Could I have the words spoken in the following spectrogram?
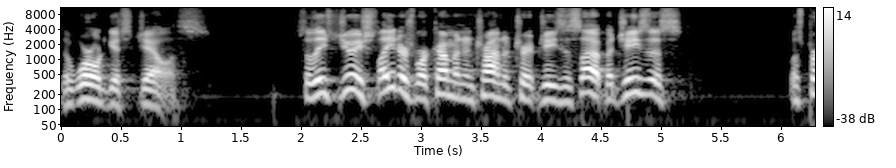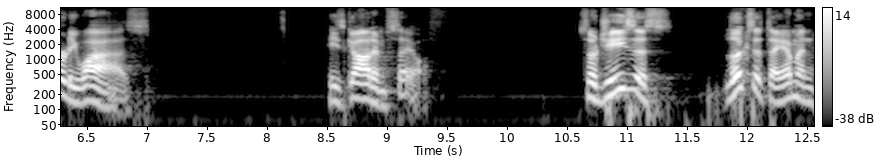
The world gets jealous. So these Jewish leaders were coming and trying to trip Jesus up, but Jesus was pretty wise. He's God Himself. So Jesus looks at them, and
